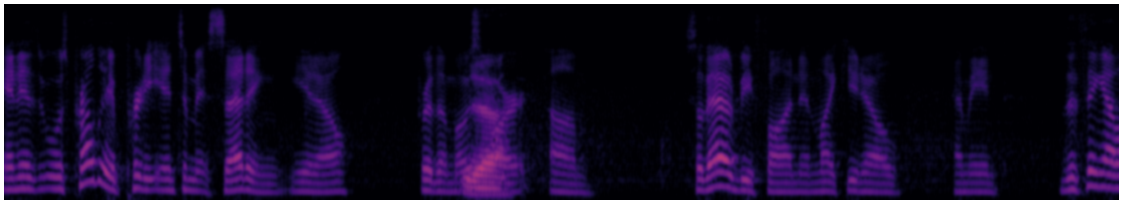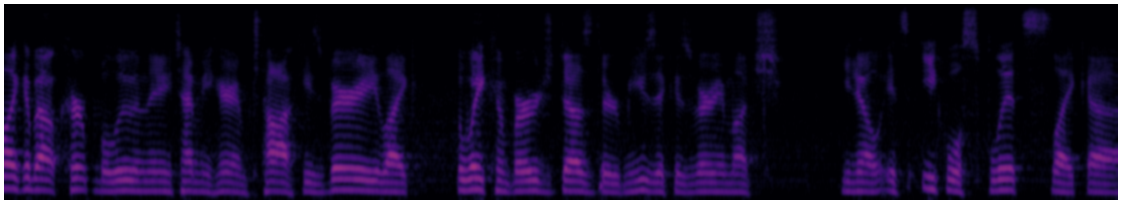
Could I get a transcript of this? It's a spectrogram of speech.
And it was probably a pretty intimate setting, you know, for the most Yeah. part. Um, so that would be fun. And like, you know, I mean, the thing I like about Kurt Ballou, and anytime you hear him talk, he's very like the way Converge does their music is very much, you know, it's equal splits. Like uh,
